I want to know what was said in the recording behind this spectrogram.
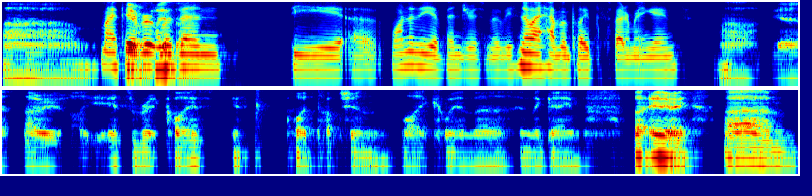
Um, my favorite was that? in the uh, one of the Avengers movies. No, I haven't played the Spider-Man games. Uh, yeah, no, it's a bit quite it's, it's quite touching, like in the in the game. But anyway, um,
